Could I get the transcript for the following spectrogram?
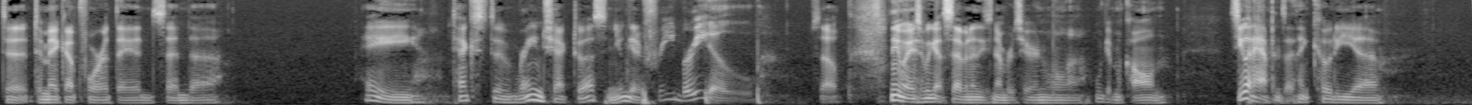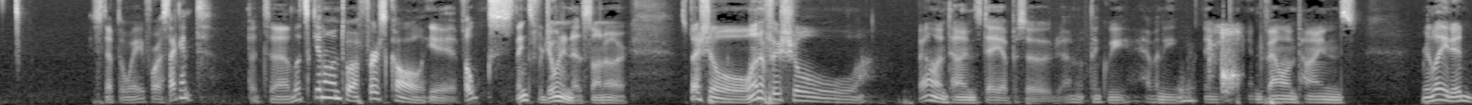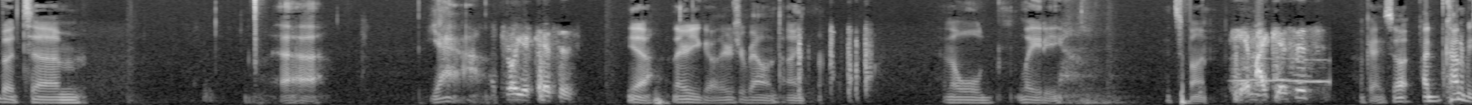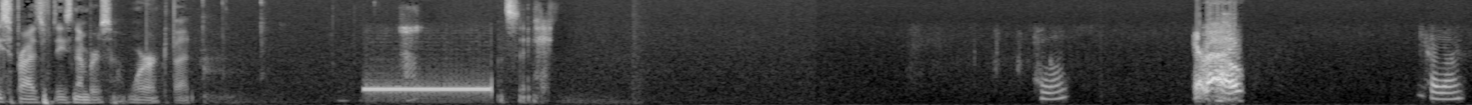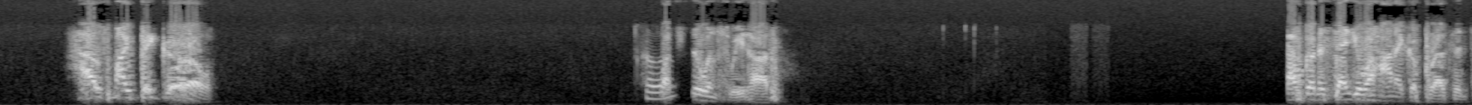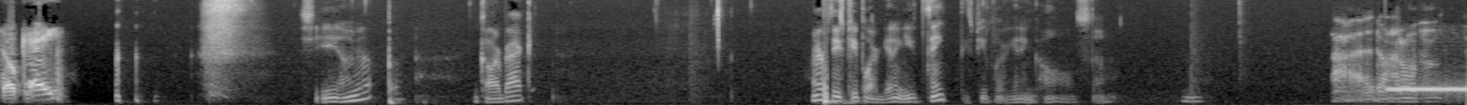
to to make up for it, they had said, uh, "Hey, text a rain check to us, and you'll get a free burrito." So, anyways, we got seven of these numbers here, and we'll uh, we'll give them a call and see what happens. I think Cody uh, stepped away for a second, but uh, let's get on to our first call here, folks. Thanks for joining us on our special unofficial Valentine's Day episode. I don't think we have anything in Valentine's related, but um, uh, yeah, I throw you kisses. yeah. There you go. There's your Valentine. An old lady. It's fun. Hear my kisses? Okay, so I'd kind of be surprised if these numbers worked, but let's see. Hello? Hello? Hello? How's my big girl? Hello? What's doing, sweetheart? I'm gonna send you a Hanukkah present, okay? She hung up. Call her back. I wonder if these people are getting. You'd think these people are getting calls. So hmm. I don't, I don't know.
